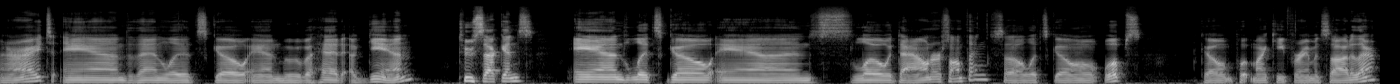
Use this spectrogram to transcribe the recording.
All right, and then let's go and move ahead again. Two seconds, and let's go and slow it down or something. So let's go, whoops, go and put my keyframe inside of there.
